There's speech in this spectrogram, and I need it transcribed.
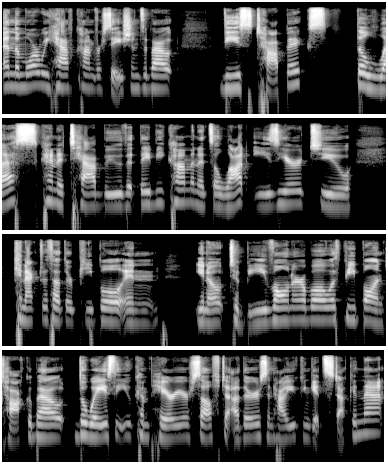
and the more we have conversations about these topics, the less kind of taboo that they become. And it's a lot easier to connect with other people and you know, to be vulnerable with people and talk about the ways that you compare yourself to others and how you can get stuck in that.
